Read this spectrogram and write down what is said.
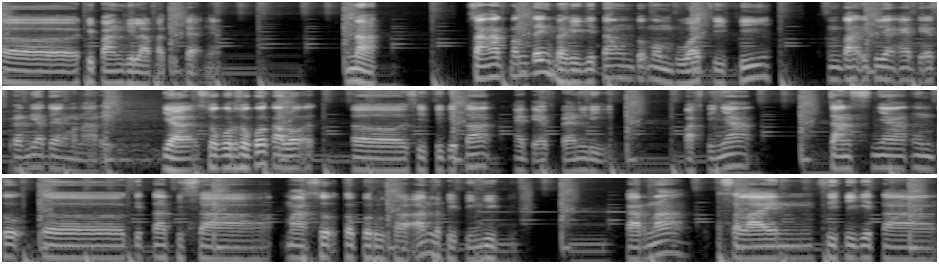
uh, dipanggil apa tidaknya. Nah sangat penting bagi kita untuk membuat CV entah itu yang ETS friendly atau yang menarik. Ya syukur-syukur kalau eh, CV kita ETS friendly. Pastinya chance-nya untuk uh, kita bisa masuk ke perusahaan lebih tinggi. Karena selain CV kita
